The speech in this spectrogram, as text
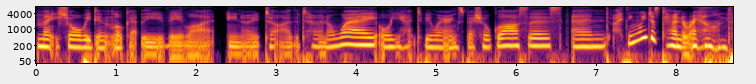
make sure we didn't look at the UV light, you know, to either turn away or you had to be wearing special glasses. And I think we just turned around.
